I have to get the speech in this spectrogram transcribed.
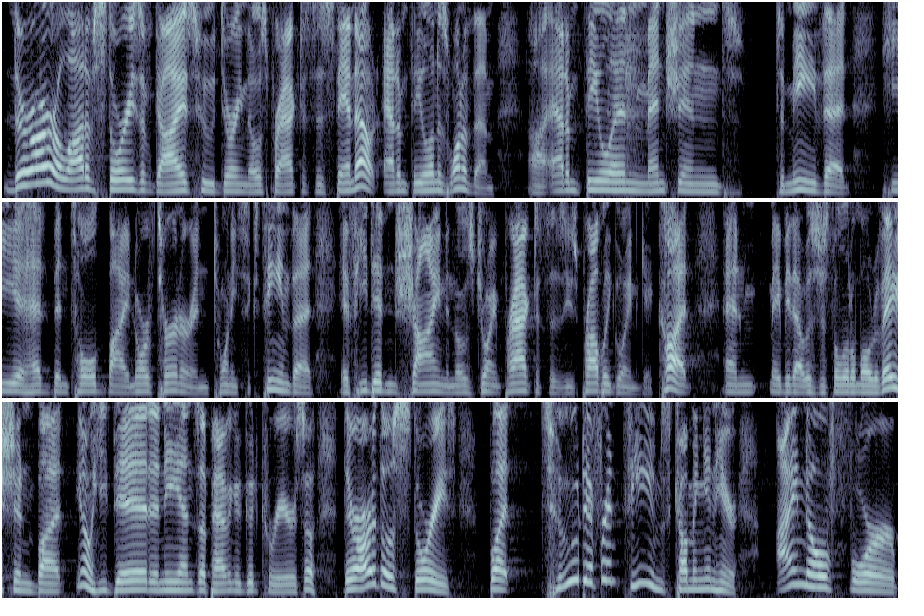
There are a lot of stories of guys who during those practices stand out. Adam Thielen is one of them. Uh, Adam Thielen mentioned to me that he had been told by Norv Turner in 2016 that if he didn't shine in those joint practices, he was probably going to get cut. And maybe that was just a little motivation, but you know, he did and he ends up having a good career. So there are those stories, but two different teams coming in here. I know for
